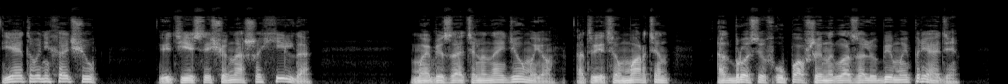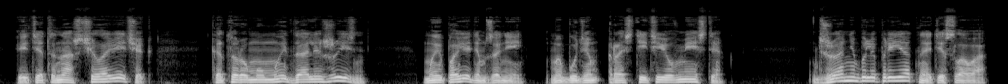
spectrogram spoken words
я этого не хочу. Ведь есть еще наша Хильда». «Мы обязательно найдем ее», — ответил Мартин, отбросив упавшие на глаза любимой пряди. «Ведь это наш человечек, которому мы дали жизнь. Мы поедем за ней, мы будем растить ее вместе». Джанне были приятны эти слова,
